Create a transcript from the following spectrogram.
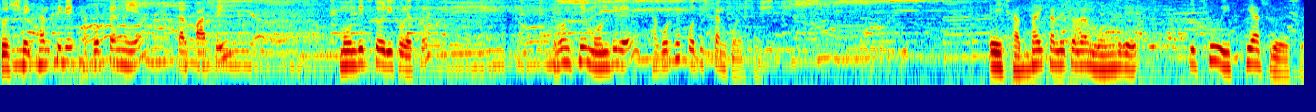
তো সেখান থেকে ঠাকুরটা নিয়ে তার পাশেই মন্দির তৈরি করেছে এবং সেই মন্দিরে ঠাকুরকে প্রতিষ্ঠান করেছে। এই সাতভাই কালীতলার মন্দিরে কিছু ইতিহাস রয়েছে।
